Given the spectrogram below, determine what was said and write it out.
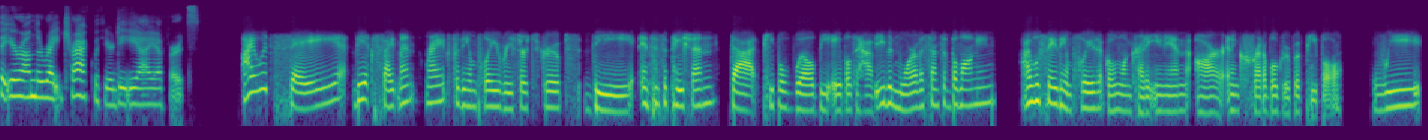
that you're on the right track with your DEI efforts? I would say the excitement, right, for the employee research groups, the anticipation that people will be able to have even more of a sense of belonging. I will say the employees at Golden One Credit Union are an incredible group of people. We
